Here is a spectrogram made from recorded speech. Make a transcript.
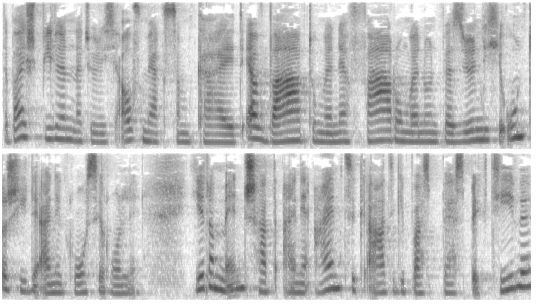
Dabei spielen natürlich Aufmerksamkeit, Erwartungen, Erfahrungen und persönliche Unterschiede eine große Rolle. Jeder Mensch hat eine einzigartige Perspektive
